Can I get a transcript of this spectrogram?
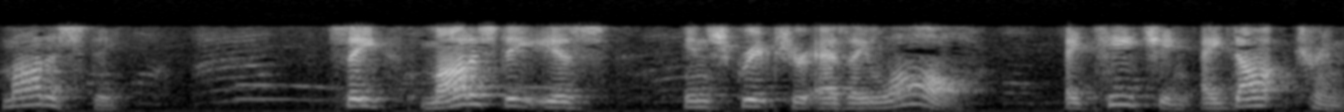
modesty. See, modesty is in Scripture as a law, a teaching, a doctrine.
